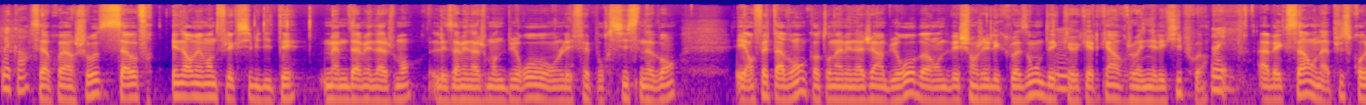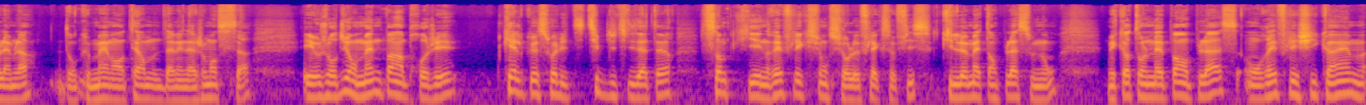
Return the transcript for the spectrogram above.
D'accord. C'est la première chose. Ça offre énormément de flexibilité, même d'aménagement. Les aménagements de bureaux, on les fait pour 6-9 ans. Et en fait, avant, quand on aménageait un bureau, bah, on devait changer les cloisons dès Mm. que quelqu'un rejoignait l'équipe. quoi. Oui. Avec ça, on n'a plus ce problème-là. Donc même en termes d'aménagement, c'est ça. Et aujourd'hui, on mène pas un projet, quel que soit le type d'utilisateur, sans qu'il y ait une réflexion sur le flex office, qu'ils le mettent en place ou non. Mais quand on le met pas en place, on réfléchit quand même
